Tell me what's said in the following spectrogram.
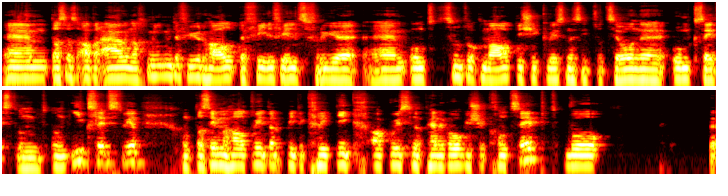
ähm, dass es aber auch nach meinem Dafürhalten viel, viel zu früh ähm, und zu dogmatisch in gewissen Situationen umgesetzt und, und eingesetzt wird. Und da sind wir halt wieder bei der Kritik an gewissen pädagogischen Konzepten, wo äh,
